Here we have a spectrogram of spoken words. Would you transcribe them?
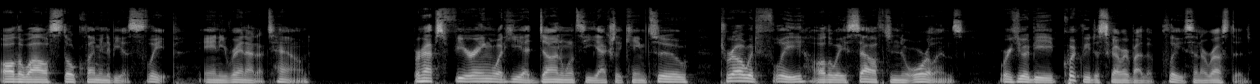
all the while still claiming to be asleep, and he ran out of town. Perhaps fearing what he had done once he actually came to, Tirrell would flee all the way south to New Orleans, where he would be quickly discovered by the police and arrested.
